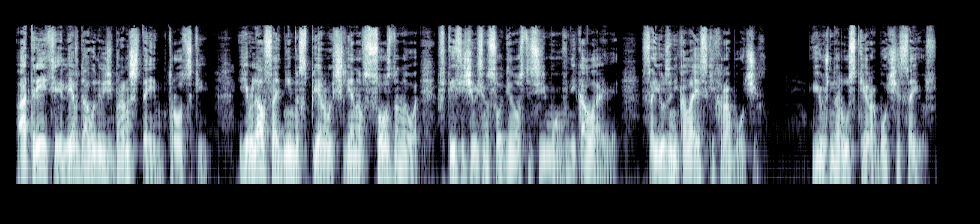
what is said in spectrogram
А третий, Лев Давыдович Бронштейн, Троцкий, являлся одним из первых членов созданного в 1897 в Николаеве Союза Николаевских рабочих, Южно-Русский рабочий союз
